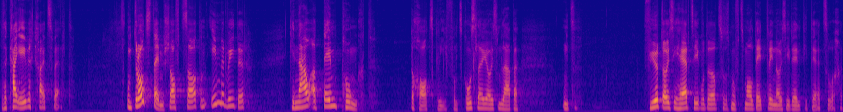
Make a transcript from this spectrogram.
Das hat keinen Ewigkeitswert. Und trotzdem schafft Satan immer wieder, genau an dem Punkt doch anzugreifen und zu guseln in unserem Leben. Und führt unsere Herzen dazu, dass wir auf einmal dort drin unsere Identität suchen.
